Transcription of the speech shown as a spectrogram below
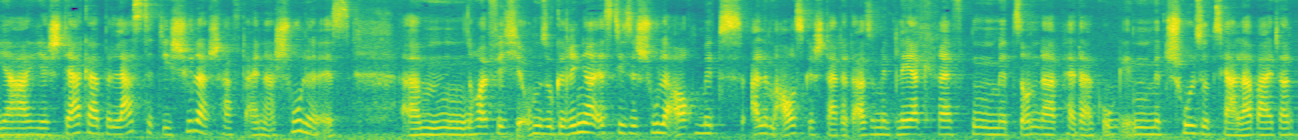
ja, je stärker belastet die Schülerschaft einer Schule ist, ähm, häufig umso geringer ist diese Schule auch mit allem ausgestattet, also mit Lehrkräften, mit Sonderpädagoginnen, mit Schulsozialarbeitern,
